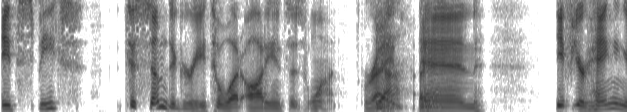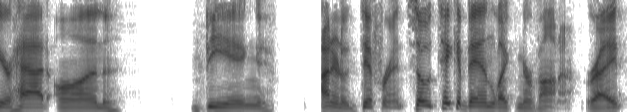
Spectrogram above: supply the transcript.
it speaks to some degree to what audiences want, right? Yeah, I and if you're hanging your hat on being I don't know, different. So take a band like Nirvana, right?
